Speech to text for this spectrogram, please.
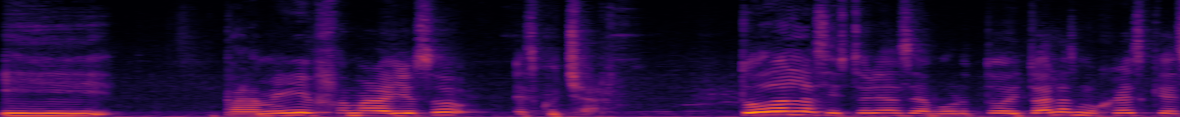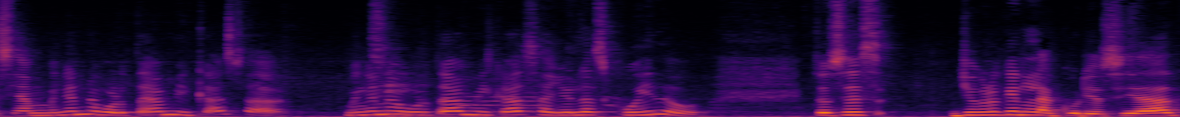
y para mí fue maravilloso escuchar todas las historias de aborto y todas las mujeres que decían, vengan a abortar a mi casa, vengan a abortar a mi casa, yo las cuido. Entonces, yo creo que en la curiosidad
